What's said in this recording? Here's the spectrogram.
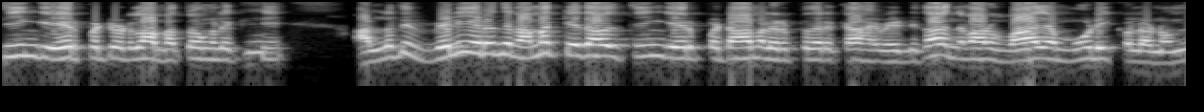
தீங்கு ஏற்பட்டு விடலாம் மற்றவங்களுக்கு அல்லது வெளியிருந்து நமக்கு ஏதாவது தீங்கு ஏற்படாமல் இருப்பதற்காக வேண்டிதான் இந்த மாதிரி வாயை மூடிக்கொள்ளணும்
